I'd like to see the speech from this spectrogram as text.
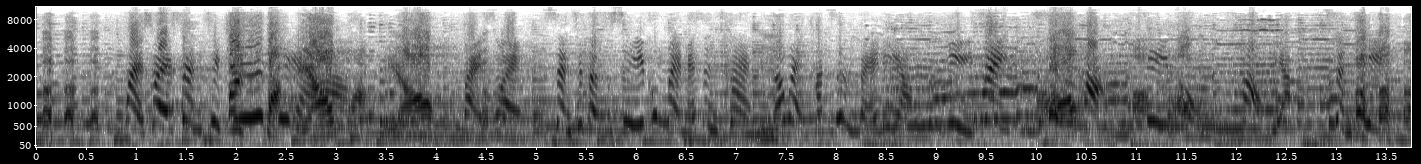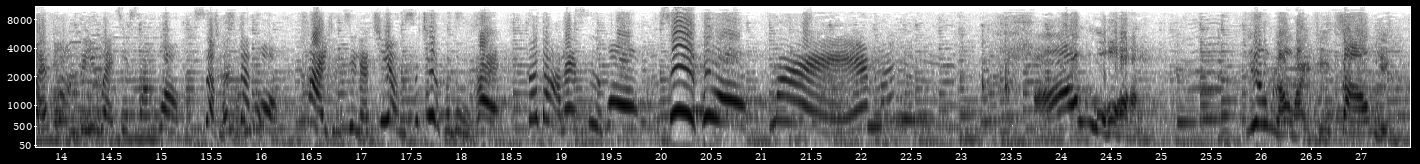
百岁神气出罢了，罢了。百岁神气等西宫妹妹神采，都为他准备了一杯红茶，一壶好呀。神气在皇帝为第三王，十分正火，开进去了九十九个怒海，都打来四方四个妹妹。好啊，有劳爱弟早应。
